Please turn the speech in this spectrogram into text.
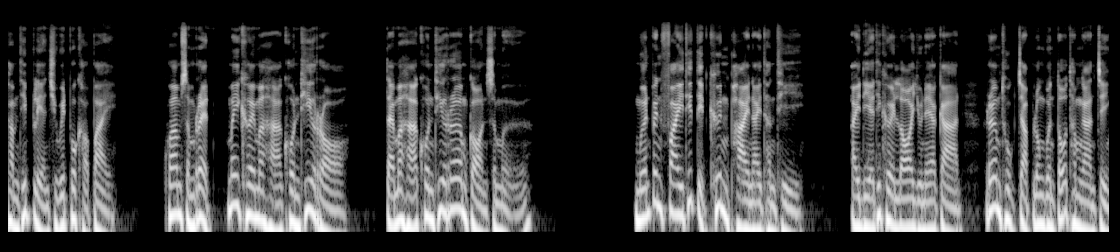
คำที่เปลี่ยนชีวิตพวกเขาไป ความสำเร็จไม่เคยมาหาคนที่รอ แต่มาหาคนที่เริ่มก่อนเสมอ เหมือนเป็นไฟที่ติดขึ้นภายในทันที ไอเดียที่เคยลอยอยู่ในอากาศ เริ่มถูกจับลงบนโต๊ะทำงานจริง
